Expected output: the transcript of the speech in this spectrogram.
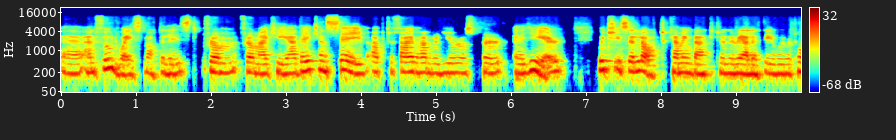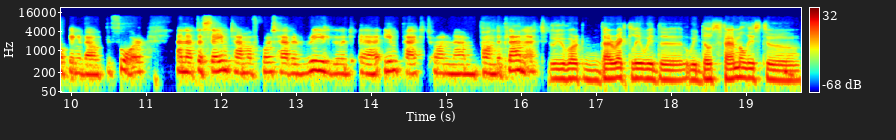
uh, and food waste, not the least, from, from IKEA, they can save up to 500 euros per year, which is a lot coming back to the reality we were talking about before and at the same time, of course, have a real good uh, impact on um, on the planet. Do you work directly with uh, with those families to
